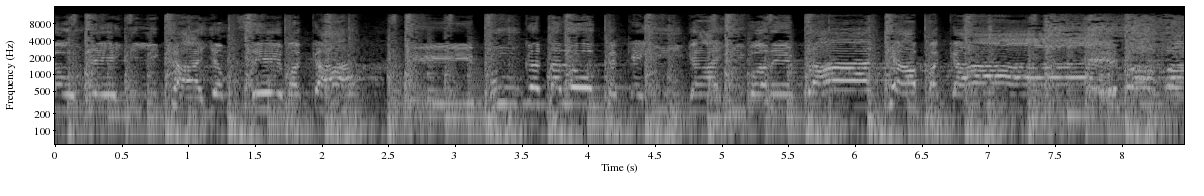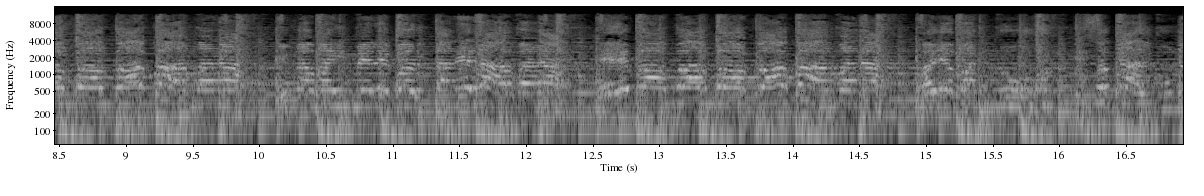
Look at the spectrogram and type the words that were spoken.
ಗೌಡೆ ಇಲ್ಲಿ ಕಾಯಂ ಸೇವಕ. ಈ ಭೂಗತ ಲೋಕಕ್ಕೆ ಈಗ ಇವನೇ ಪ್ರಾಧ್ಯಾಪಕ. ಭಯವನ್ನು ಹುಟ್ಟಿಸೋ ಕಾಲ್ಗುಣ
